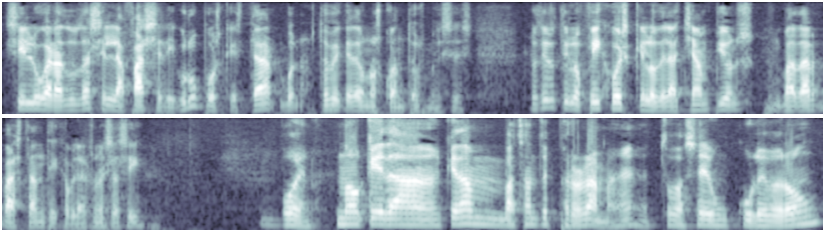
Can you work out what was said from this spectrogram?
sin lugar a dudas, en la fase de grupos, que está, bueno, todavía queda unos cuantos meses. Lo cierto y lo fijo es que lo de la Champions va a dar bastante que hablar, ¿no es así? Bueno, no quedan, quedan bastantes programas, ¿eh? Esto va a ser un culebrón.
